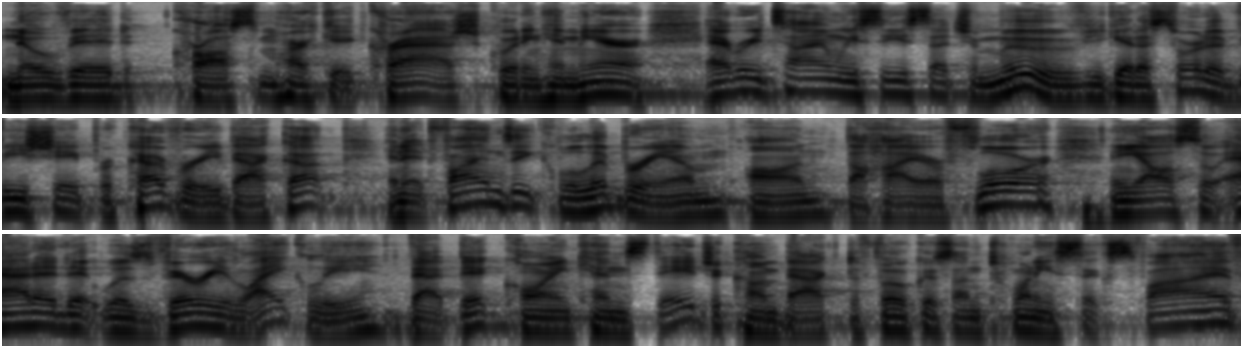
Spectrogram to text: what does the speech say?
COVID cross-market crash. quitting him here, every time we see such a move, you get a sort of V-shaped recovery back up, and it finds equilibrium on the higher floor. And he also added it was very likely that Bitcoin can stage a comeback to focus on 26.5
